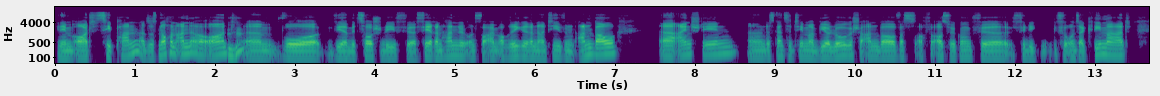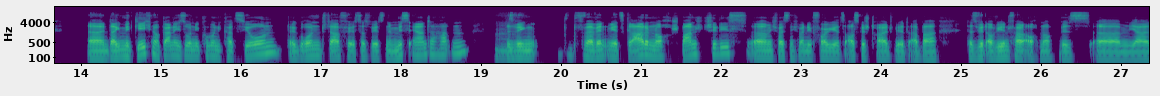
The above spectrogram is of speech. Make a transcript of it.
in dem Ort Sipan, also es ist noch ein anderer Ort, mhm. ähm, wo wir mit Socially für fairen Handel und vor allem auch regenerativen Anbau äh, einstehen. Äh, das ganze Thema biologischer Anbau, was auch für Auswirkungen für, für, die, für unser Klima hat. Äh, damit gehe ich noch gar nicht so in die Kommunikation. Der Grund dafür ist, dass wir jetzt eine Missernte hatten. Mhm. Deswegen verwenden wir jetzt gerade noch spanische Chilis. Ähm, ich weiß nicht, wann die Folge jetzt ausgestrahlt wird, aber das wird auf jeden Fall auch noch bis ähm, ja,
